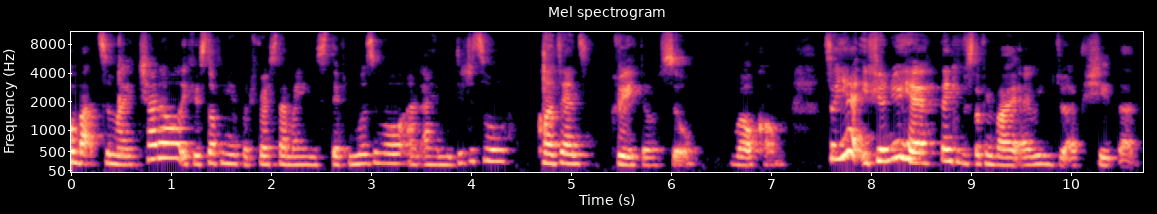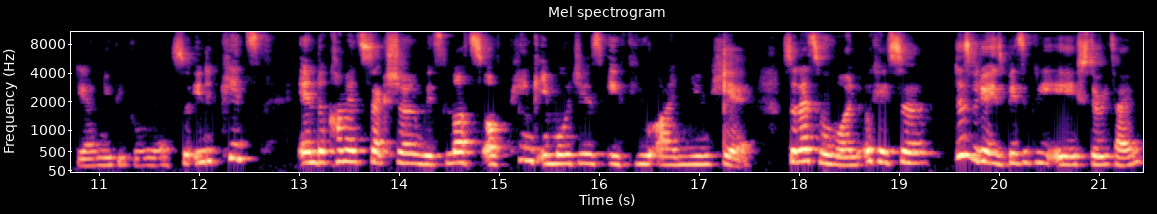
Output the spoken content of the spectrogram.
welcome back to my channel. If you're stopping here for the first time, my name is Stephanie Mozimo and I am a digital content creator. So welcome. So yeah, if you're new here, thank you for stopping by. I really do appreciate that there are new people here. So indicate in the comment section with lots of pink emojis if you are new here. So let's move on. Okay, so this video is basically a story time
